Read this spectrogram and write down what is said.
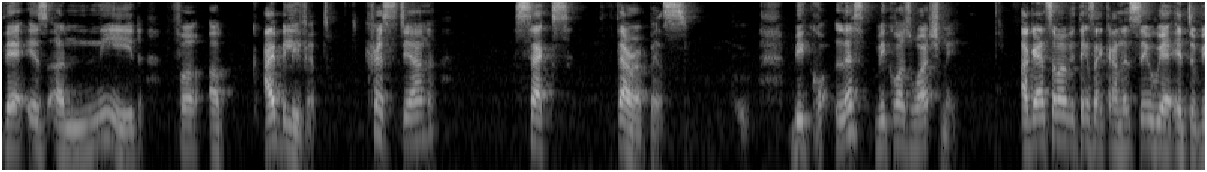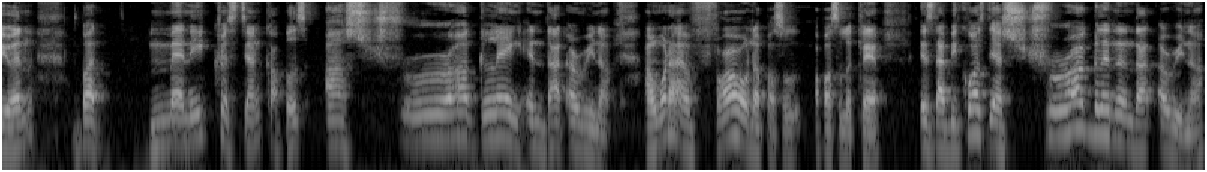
there is a need for a, I believe it, Christian sex therapist. Because let's because watch me. Again, some of the things I cannot say we are interviewing, but many Christian couples are struggling in that arena. And what I have found, Apostle Apostle LeClaire, is that because they are struggling in that arena,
